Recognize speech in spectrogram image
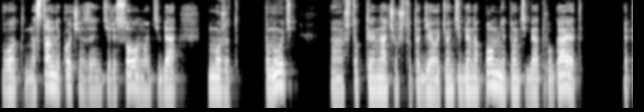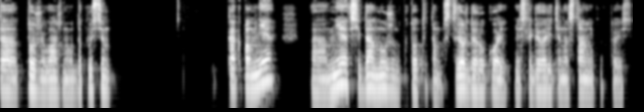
Вот, наставник очень заинтересован, он тебя может пнуть, э, чтобы ты начал что-то делать. Он тебе напомнит, он тебя отругает. Это тоже важно. Вот, допустим, как по мне, э, мне всегда нужен кто-то там с твердой рукой, если говорить о наставниках. То есть,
